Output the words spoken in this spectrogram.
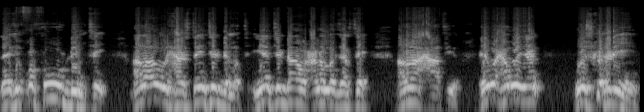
laakiin qofku wuu dhintay allah u naxaastay intii dhimatay iyo intii dhaawacana ma garatay allah caafiyo ee waxa weeyaan way isku xidhan yihiin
